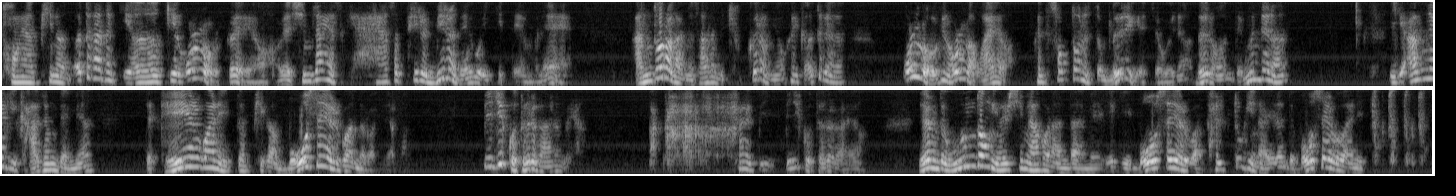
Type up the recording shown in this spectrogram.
통한 피는 어떻게 하든 끼역끼역 올라올 거예요. 왜? 심장에서 계속 피를 밀어내고 있기 때문에 안 돌아가면 사람이 죽거든요. 그러니까 어떻게 올라오긴 올라와요. 근데 속도는 좀 느리겠죠. 그죠? 느려오는데 문제는 이게 압력이 가중되면 대혈관에 있던 피가 모세혈관으로 이제 막 삐집고 들어가는 거야. 빡빡하게 삐- 삐집고 들어가요. 여러분들 운동 열심히 하고 난 다음에 여기 모세혈관, 팔뚝이나 이런 데 모세혈관이 툭툭툭툭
